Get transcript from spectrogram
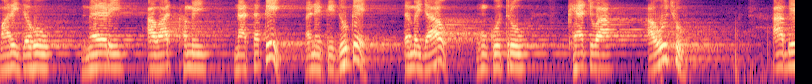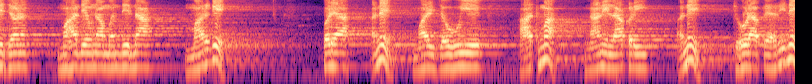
મારી જહુ મેળી આ વાત ખમી ના શકી અને કીધું કે, તમે જાઓ, હું કૂતરું ખેંચવા આવું છું. આ બે જણ મહાદેવના મંદિરના માર્ગે પડ્યા અને મારી જહુએ હાથમાં નાની લાકડી અને જોડા પહેરીને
